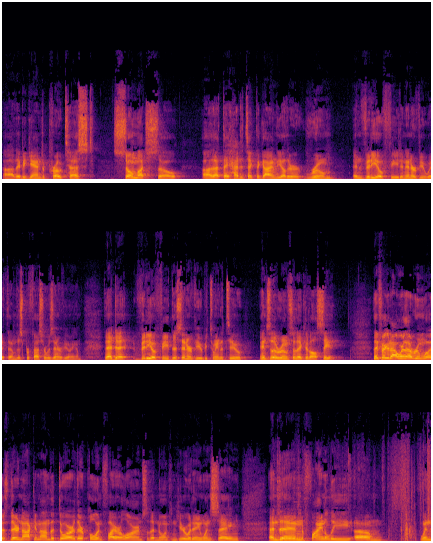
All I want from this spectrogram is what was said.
uh, they began to protest, so much so uh, that they had to take the guy in the other room and video feed an interview with them. This professor was interviewing them. They had to video feed this interview between the two into the room so they could all see it. They figured out where that room was. They're knocking on the door. They're pulling fire alarms so that no one can hear what anyone's saying. And then finally, um, when,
